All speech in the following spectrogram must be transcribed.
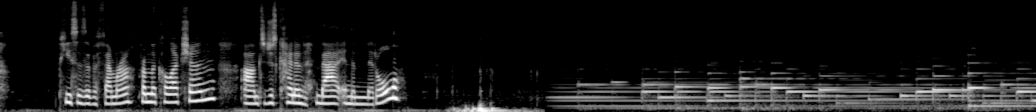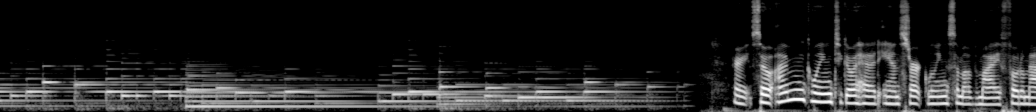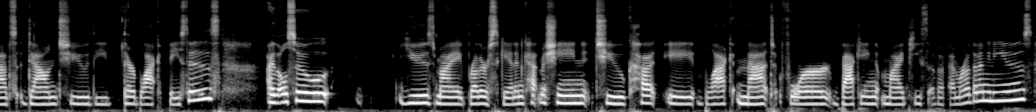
pieces of ephemera from the collection um, to just kind of mat in the middle All right, so I'm going to go ahead and start gluing some of my photo mats down to the their black bases. I've also used my Brother ScanNCut machine to cut a black mat for backing my piece of ephemera that I'm going to use.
